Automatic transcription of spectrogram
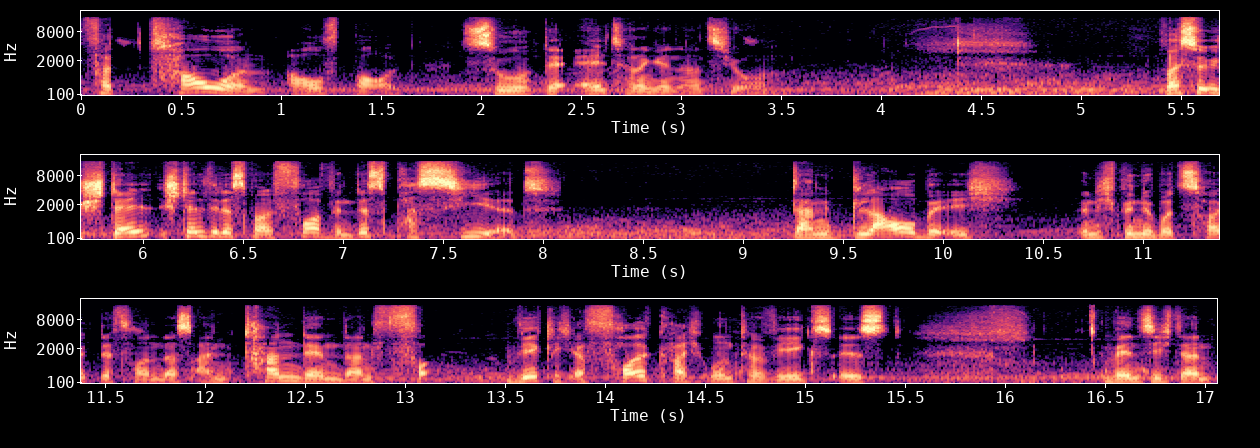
Vertrauen aufbaut zu der älteren Generation. Weißt du, ich stell, stell dir das mal vor, wenn das passiert, dann glaube ich und ich bin überzeugt davon, dass ein Tandem dann wirklich erfolgreich unterwegs ist, wenn sich dann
